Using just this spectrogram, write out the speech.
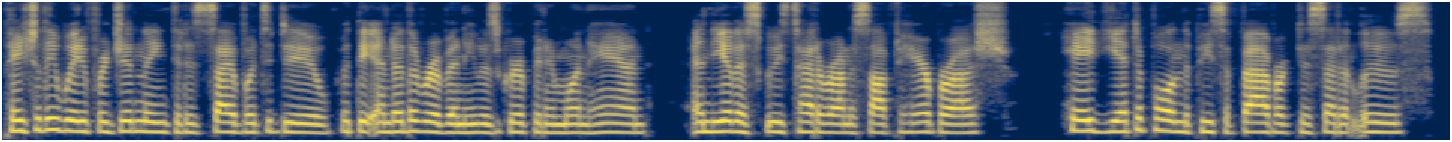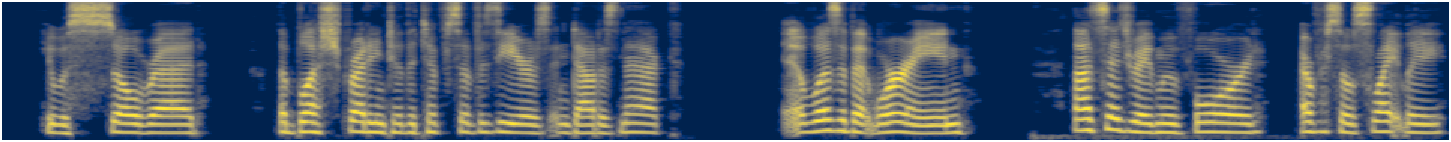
patiently waiting for Jinling to decide what to do with the end of the ribbon he was gripping in one hand and the other squeezed tight around a soft hairbrush. He had yet to pull in the piece of fabric to set it loose. He was so red, the blush spreading to the tips of his ears and down his neck. It was a bit worrying. Sizhui moved forward, ever so slightly,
